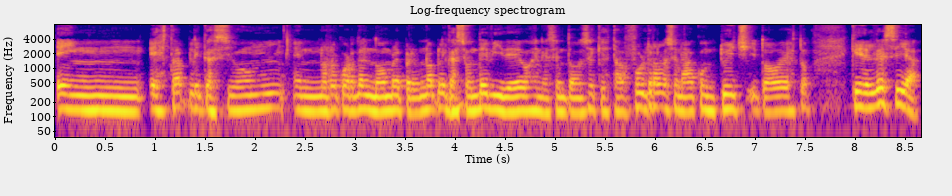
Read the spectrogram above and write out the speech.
en esta aplicación, no recuerdo el nombre, pero una aplicación de videos en ese entonces que estaba full relacionada con Twitch y todo esto, que él decía,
